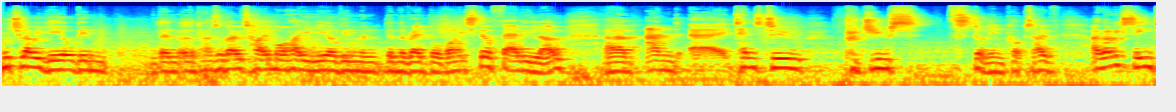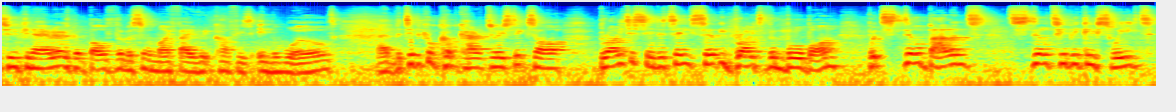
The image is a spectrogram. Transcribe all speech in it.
much lower yielding than other plants, although it's high, more high yielding than, than the Red Bull one. It's still fairly low, um, and uh, it tends to produce stunning cups. I've I've only seen two Canarios, but both of them are some of my favourite coffees in the world. Uh, the typical cup characteristics are bright acidity, certainly brighter than Bourbon, but still balanced, still typically sweet.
